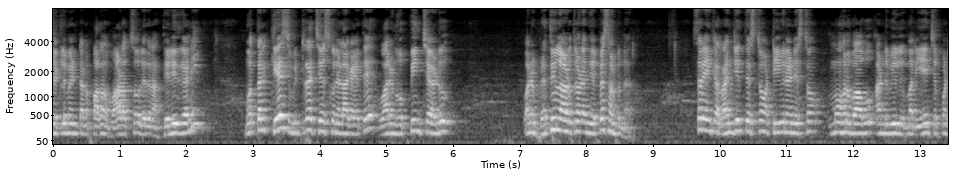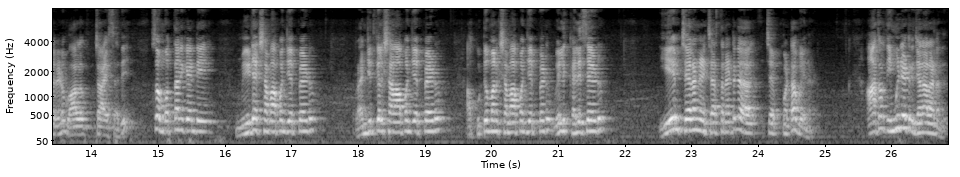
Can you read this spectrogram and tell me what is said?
సెటిల్మెంట్ అన్న పదం వాడచ్చో లేదో నాకు తెలియదు కానీ మొత్తానికి కేసు విత్డ్రా చేసుకునేలాగైతే వారిని ఒప్పించాడు వారిని బ్రతిమలాడుతున్నాడు అని చెప్పేసి అంటున్నారు. సరే ఇంకా రంజిత్ ఇష్టం టీవీ నైన్ ఇష్టం మోహన్ బాబు అండ్ వీళ్ళు మరి ఏం చెప్పుకుంటారని వాళ్ళ చాయిస్ అది. సో మొత్తానికి ఏంటి? మీడియా క్షమాపణ చెప్పాడు రంజిత్కి క్షమాపణ చెప్పాడు ఆ కుటుంబానికి క్షమాపణ చెప్పాడు వెళ్ళి కలిశాడు. ఏం చేయాలని నేను చేస్తానంటగా చెప్పుకుంటా పోయినాడు. ఆ తర్వాత ఇమీడియట్గా జనాలన్నది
